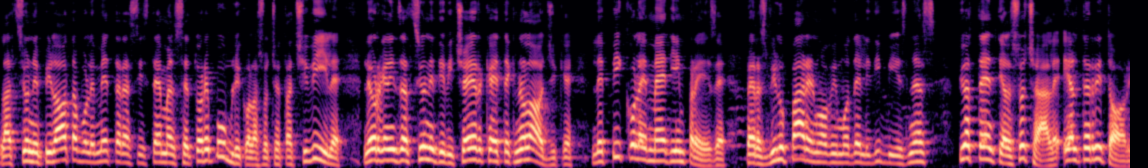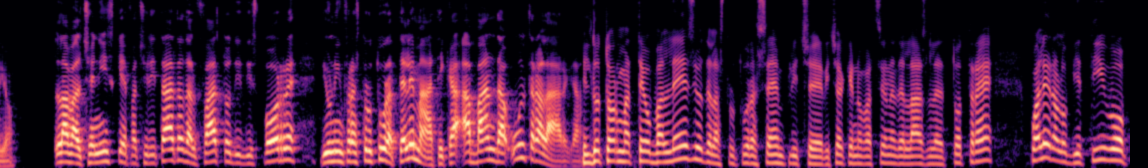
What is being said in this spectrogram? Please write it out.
L'azione pilota vuole mettere a sistema il settore pubblico, la società civile, le organizzazioni di ricerca e tecnologiche, le piccole e medie imprese, per sviluppare nuovi modelli di business più attenti al sociale e al territorio. La Valcenischi è facilitata dal fatto di disporre di un'infrastruttura telematica a banda ultralarga. Il dottor Matteo Ballesio della struttura semplice ricerca e innovazione dell'ASL TO3, qual era l'obiettivo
